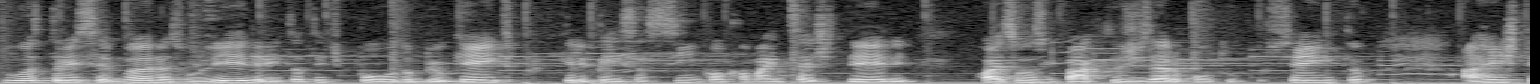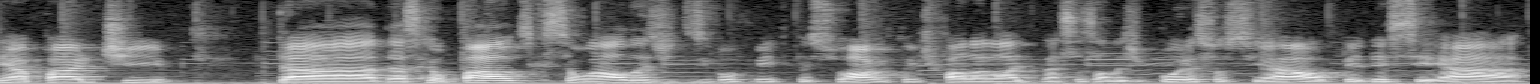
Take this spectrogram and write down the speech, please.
duas, três semanas um líder. Então tem tipo o do Bill Gates, porque ele pensa assim, qual é o mindset dele, quais são os impactos de 0,1%. A gente tem a parte da, das helpouts, que são aulas de desenvolvimento pessoal. Então a gente fala lá nessas aulas de bolha social, PDCA,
